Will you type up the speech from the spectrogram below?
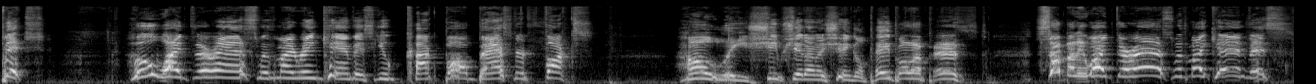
bitch. Who wiped their ass with my ring canvas, you cockball bastard fucks? Holy sheep shit on a shingle. People are pissed. Somebody wiped their ass with my canvas.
